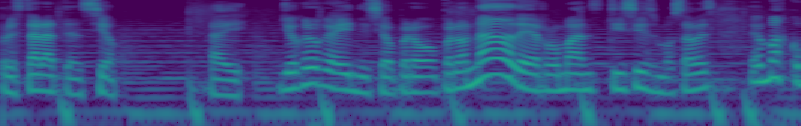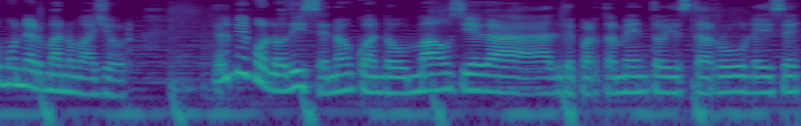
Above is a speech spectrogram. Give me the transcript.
prestar atención. Ahí. Yo creo que ahí inició, pero, pero nada de romanticismo, ¿sabes? Es más como un hermano mayor. Él mismo lo dice, ¿no? Cuando Mouse llega al departamento y está Ru, le dice,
